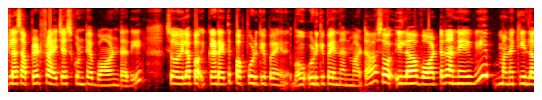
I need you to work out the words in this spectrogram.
ఇలా సపరేట్ ఫ్రై చేసుకుంటే బాగుంటుంది. సో ఇలా ఇక్కడైతే పప్పు ఉడికిపోయింది ఉడికిపోయింది అనమాట సో ఇలా వాటర్ అనేవి మనకి ఇలా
